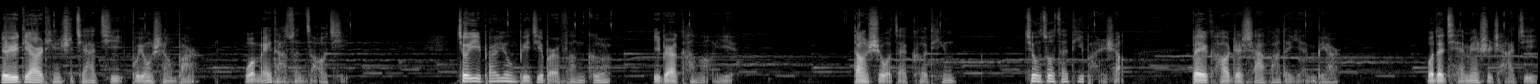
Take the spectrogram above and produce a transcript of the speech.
由于第二天是假期，不用上班，我没打算早起，就一边用笔记本放歌，一边看网页。当时我在客厅，就坐在地板上，背靠着沙发的沿边我的前面是茶几，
